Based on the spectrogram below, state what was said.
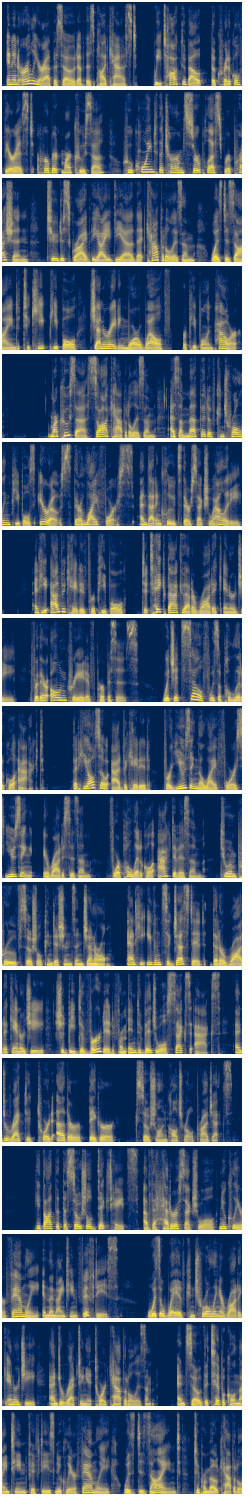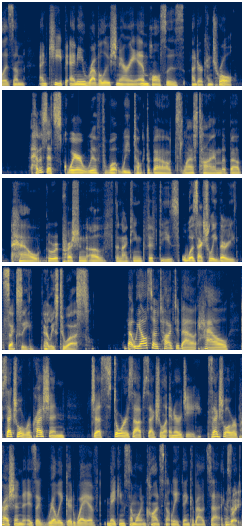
In an earlier episode of this podcast, we talked about the critical theorist Herbert Marcuse, who coined the term surplus repression to describe the idea that capitalism was designed to keep people generating more wealth for people in power. Marcuse saw capitalism as a method of controlling people's eros, their life force, and that includes their sexuality. And he advocated for people to take back that erotic energy for their own creative purposes, which itself was a political act. But he also advocated for using the life force, using eroticism for political activism to improve social conditions in general. And he even suggested that erotic energy should be diverted from individual sex acts and directed toward other, bigger social and cultural projects. He thought that the social dictates of the heterosexual nuclear family in the 1950s was a way of controlling erotic energy and directing it toward capitalism. And so the typical 1950s nuclear family was designed to promote capitalism and keep any revolutionary impulses under control. How does that square with what we talked about last time about how the repression of the 1950s was actually very sexy, at least to us? But we also talked about how sexual repression just stores up sexual energy. Mm-hmm. Sexual repression is a really good way of making someone constantly think about sex. Right.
